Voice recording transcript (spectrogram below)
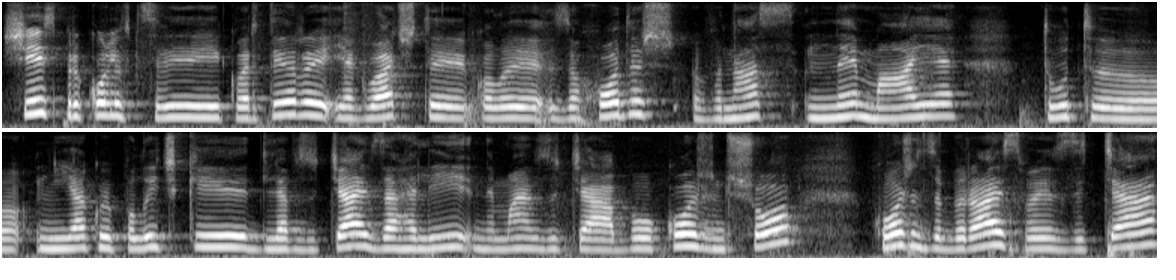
Ще із приколів цієї квартири, як бачите, коли заходиш, в нас немає тут е, ніякої полички для взуття і взагалі немає взуття. Бо кожен що, кожен забирає своє взуття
